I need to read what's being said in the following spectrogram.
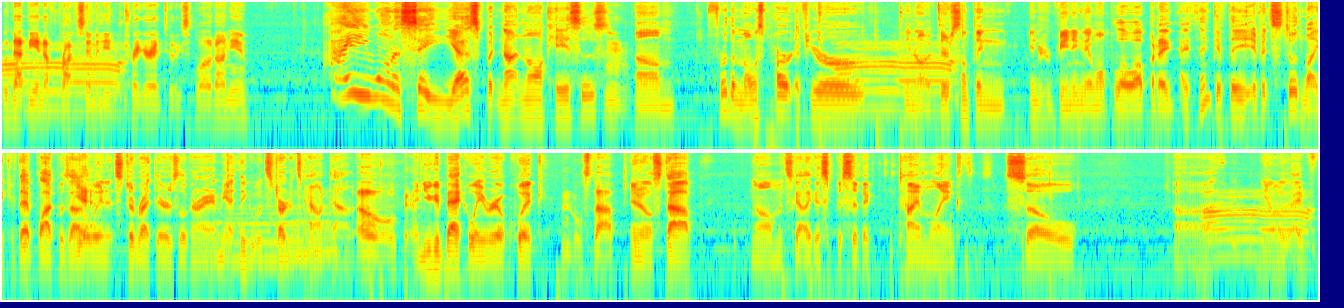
Would that be enough proximity to trigger it to explode on you? I want to say yes, but not in all cases. Hmm. Um, for the most part, if you're, you know, if there's something intervening, they won't blow up. But I, I think if they, if it stood like, if that block was out of the way and it stood right there, is looking right at me, I think it would start its countdown. Oh, okay. And you could back away real quick, And it'll stop. and it'll stop. Um, it's got like a specific time length, so, uh, you know, I've,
